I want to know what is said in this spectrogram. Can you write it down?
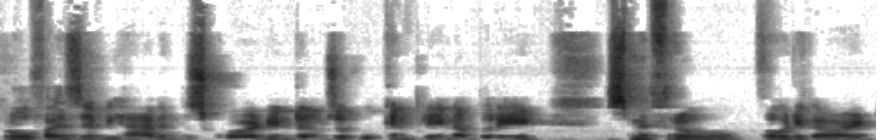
profiles that we have in the squad in terms of who can play number eight, Smith Rowe, Odegaard,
